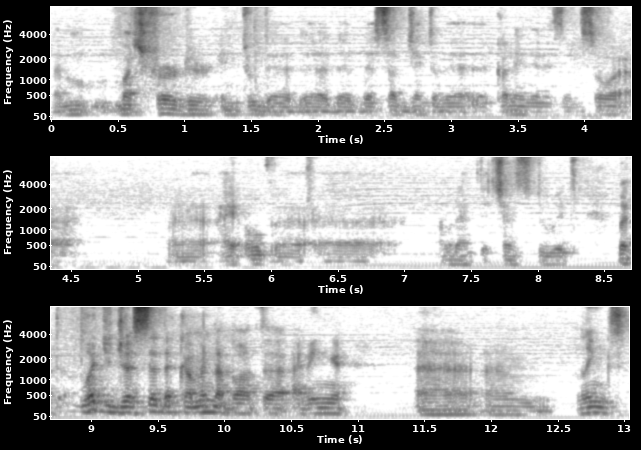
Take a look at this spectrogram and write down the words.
much further into the the, the, the subject of the, the colonialism. So uh, uh, I hope uh, I would have the chance to do it. But what you just said, the comment about having um, links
